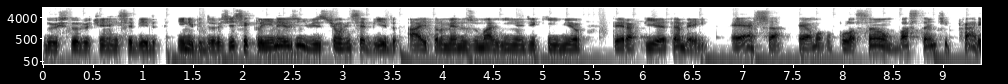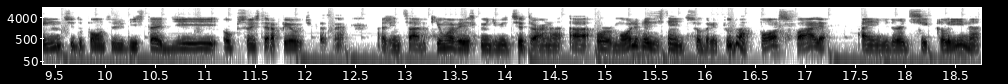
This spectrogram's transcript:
do estudo tinha recebido inibidores de ciclina e os indivíduos tinham recebido aí pelo menos uma linha de quimioterapia também. Essa é uma população bastante carente do ponto de vista de opções terapêuticas, né? A gente sabe que uma vez que o indivíduo se torna hormônio resistente, sobretudo após falha a ciclina,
